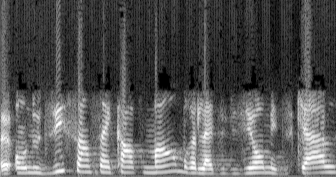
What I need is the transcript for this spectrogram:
Euh, on nous dit 150 membres de la division médicale.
